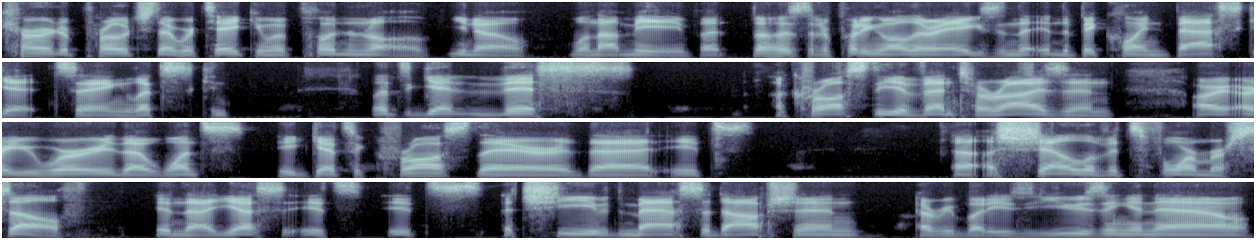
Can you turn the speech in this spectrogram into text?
current approach that we're taking with putting all you know well not me but those that are putting all their eggs in the in the bitcoin basket saying let's let's get this across the event horizon are, are you worried that once it gets across there that it's a shell of its former self in that yes it's it's achieved mass adoption everybody's using it now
